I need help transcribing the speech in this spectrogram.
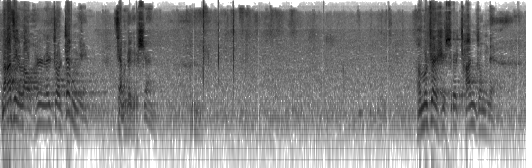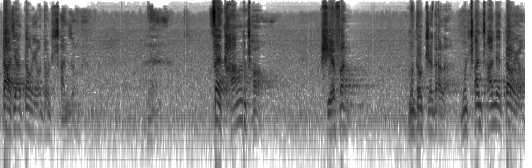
拿这个老和尚来做证明，讲这个玄。我们这是学禅宗的，大家道友都是禅宗的。在唐朝学风，我们都知道了。我们参禅的道友、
